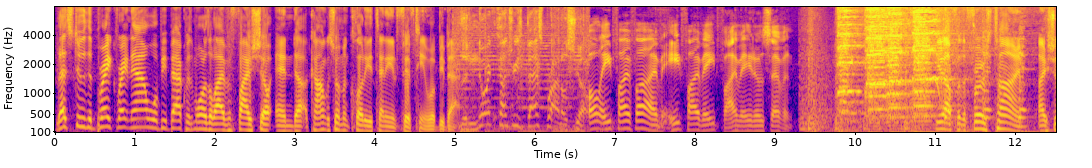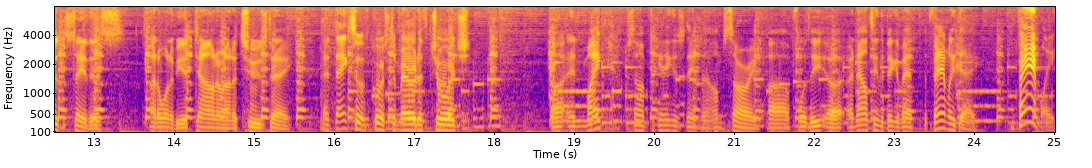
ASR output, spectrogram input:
Let's do the break right now. We'll be back with more of the Live at 5 show, and uh, Congresswoman Claudia Tenney in 15 will be back. The North Country's Best Bridal Show. Call 855 858 5807. You know, for the first time, I shouldn't say this. I don't want to be a downer on a Tuesday. And thanks, of course, to Meredith George uh, and Mike. So I'm forgetting his name now. I'm sorry uh, for the uh, announcing the big event, the Family Day, Family,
